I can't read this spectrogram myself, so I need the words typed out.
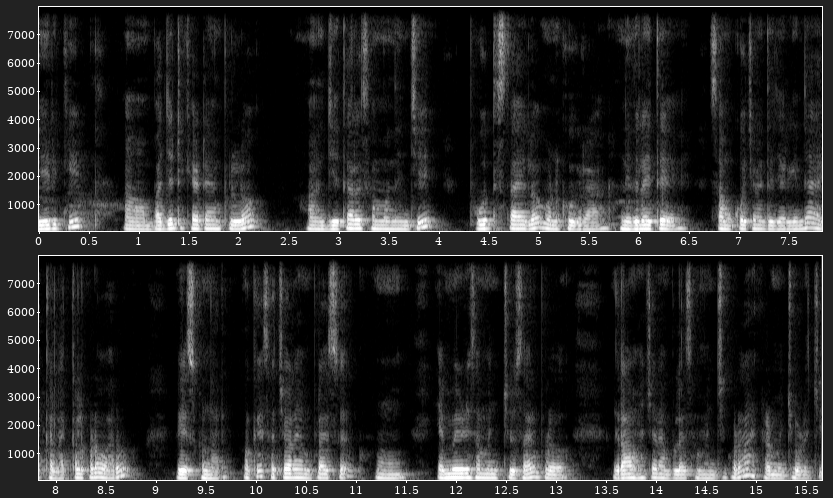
వీరికి బడ్జెట్ కేటాయింపుల్లో జీతాలకు సంబంధించి పూర్తి స్థాయిలో మనకు నిధులైతే సమకూర్చడం అయితే జరిగింది. ఆ యొక్క లెక్కలు కూడా వారు వేసుకున్నారు. ఓకే సచివాలయ ఎంప్లాయీస్ ఎంఈడి సంబంధించి చూసారు. ఇప్పుడు గ్రామ ఎంప్లాయీస్ సంబంధించి కూడా ఇక్కడ మీరు చూడొచ్చు.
